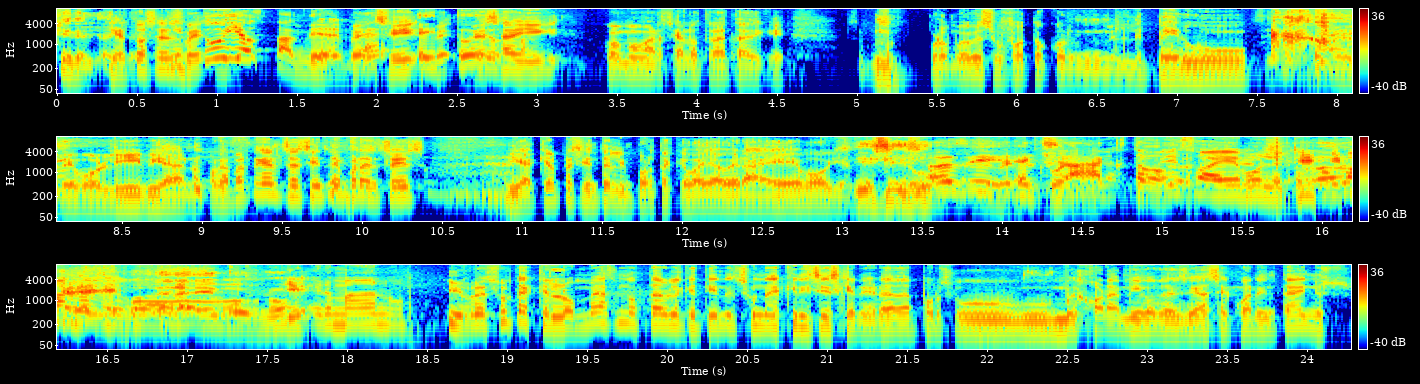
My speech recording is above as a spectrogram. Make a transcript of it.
y entonces Y tuyos también, ¿eh? sí, Y tuyos ves ahí también. Cómo Marcelo trata de que promueve su foto con el de Perú, con el de Bolivia, ¿no? Porque aparte que él se siente francés y aquí al presidente le importa que vaya a ver a Evo y al de Perú. Ah, y al sí, de Venezuela. exacto. Beso a Evo le tocó cuando llegó. Y- Hermano. Y resulta que lo más notable que tiene es una crisis generada por su mejor amigo desde hace 40 años,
